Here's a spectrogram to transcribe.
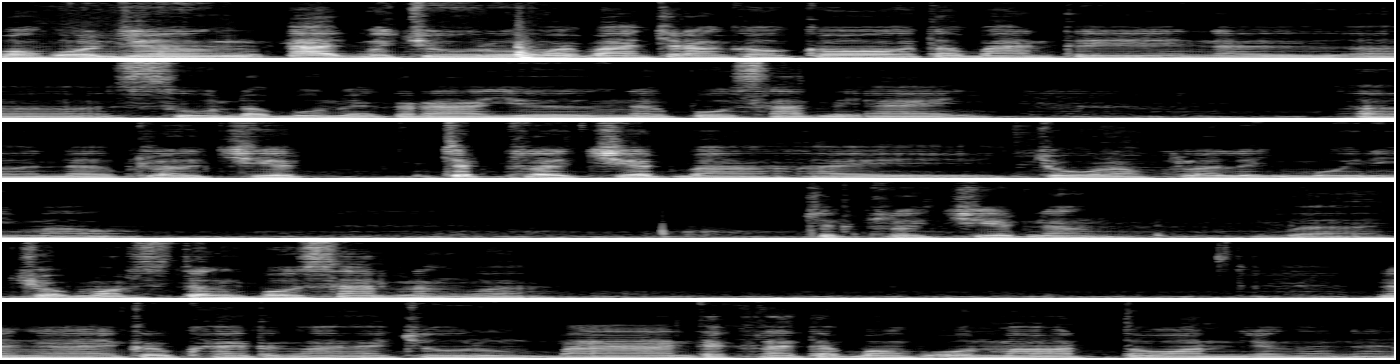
បងប្អូនយើងអាចមកចូលរួមឲ្យបានច្រើនកកតើបានទេនៅសួន14មករាយើងនៅពោធិ៍សាត់នេះឯងនៅផ្លូវជាតិចិត្តផ្លូវជាតិបាទហើយចូលដល់ផ្លូវលេខ1នេះមកចិត្តផ្លូវជាតិហ្នឹងបាទជាប់មាត់ស្ទឹងពោធិ៍សាត់ហ្នឹងបាទហ្នឹងហើយគ្រប់ខេត្តទាំងអស់អាចចូលរួមបានតែខ្លះតែបងប្អូនមកអត់តាន់អញ្ចឹងណា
